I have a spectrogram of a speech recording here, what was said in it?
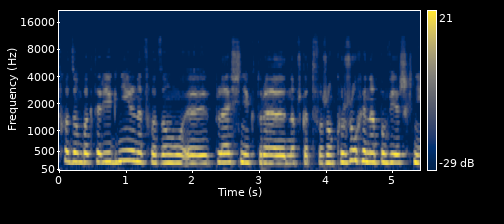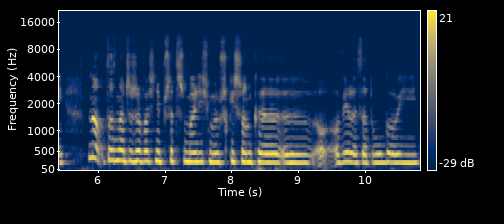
Wchodzą bakterie gnilne, wchodzą yy, pleśnie, które na przykład tworzą kożuchy na powierzchni. No, to znaczy, że właśnie przetrzymaliśmy już kiszonkę yy, o, o wiele za długo i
